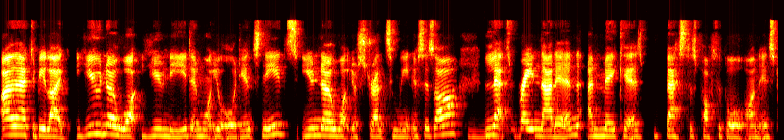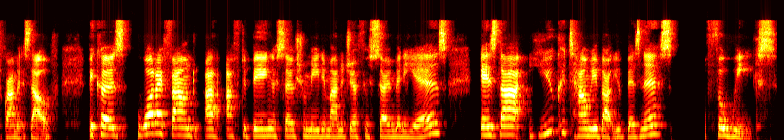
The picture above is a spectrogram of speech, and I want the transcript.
i'm there to be like you know what you need and what your audience needs you know what your strengths and weaknesses are mm-hmm. let's rein that in and make it as best as possible on instagram itself because what i found after being a social media manager for so many years is that you could tell me about your business for weeks.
